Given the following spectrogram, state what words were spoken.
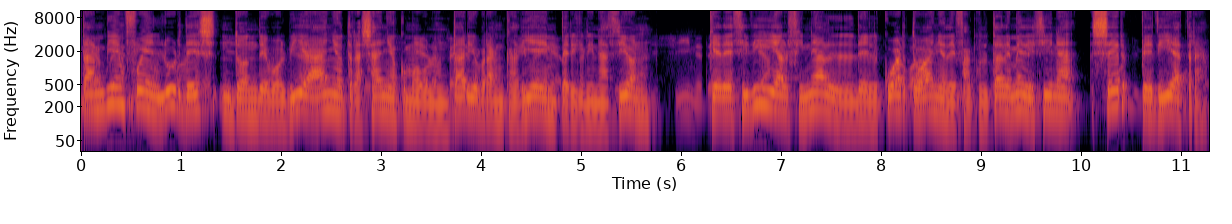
También fue en Lourdes, donde volvía año tras año como voluntario brancadier en peregrinación, que decidí al final del cuarto año de Facultad de Medicina ser pediatra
